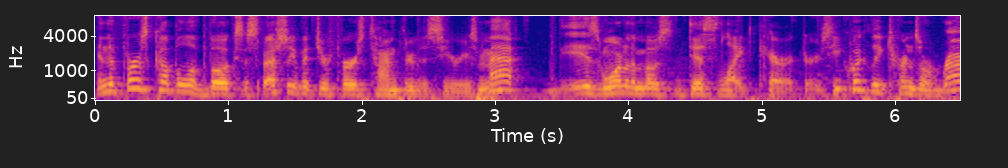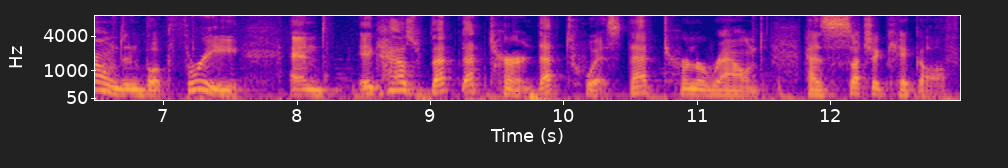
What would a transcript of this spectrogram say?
In the first couple of books, especially if it's your first time through the series, Mat is one of the most disliked characters. He quickly turns around in book three, and it has that, that turn, that twist, that turnaround has such a kickoff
